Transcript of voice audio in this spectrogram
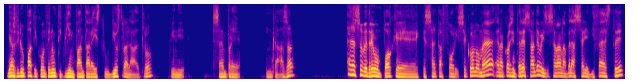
Abbiamo sviluppato i contenuti qui in Pantarei Studios, tra l'altro, quindi sempre in casa. E adesso vedremo un po' che, che salta fuori. Secondo me è una cosa interessante perché ci sarà una bella serie di feste,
